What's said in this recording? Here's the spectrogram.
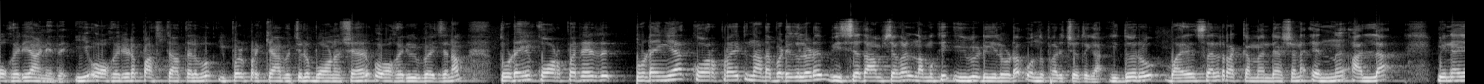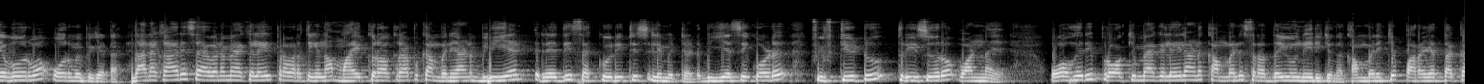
ഓഹരിയാണിത്. ഈ ഓഹരിയുടെ പശ്ചാത്തലവും ഇപ്പോൾ പ്രഖ്യാപിച്ചിട്ടുള്ള ബോണസ് ഷെയർ ഓഹരി വിഭജനം തുടങ്ങിയ കോർപ്പറേറ്റ് തുടങ്ങിയ കോർപ്പറേറ്റ് നടപടികളുടെ വിശദാംശങ്ങൾ നമുക്ക് ഈ വീഡിയോയിലൂടെ ഒന്ന് പരിശോധിക്കാം. ഇതൊരു ബയോസെൽ റെക്കമെൻഡേഷൻ എന്ന് അല്ല വിനയപൂർവം ഓർമ്മിപ്പിക്കട്ടെ. ധനകാര്യ സേവന മേഖലയിൽ പ്രവർത്തിക്കുന്ന മൈക്രോ ക്രാപ്പ് കമ്പനിയാണ് B N Rathi securities limited B S E code fifty two three zero one nine ഓഹരി ബ്രോക്കിംഗ് മേഖലയിലാണ് കമ്പനി ശ്രദ്ധയൂന്നിയിരിക്കുന്നത്. കമ്പനിക്ക് പറയത്തക്ക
